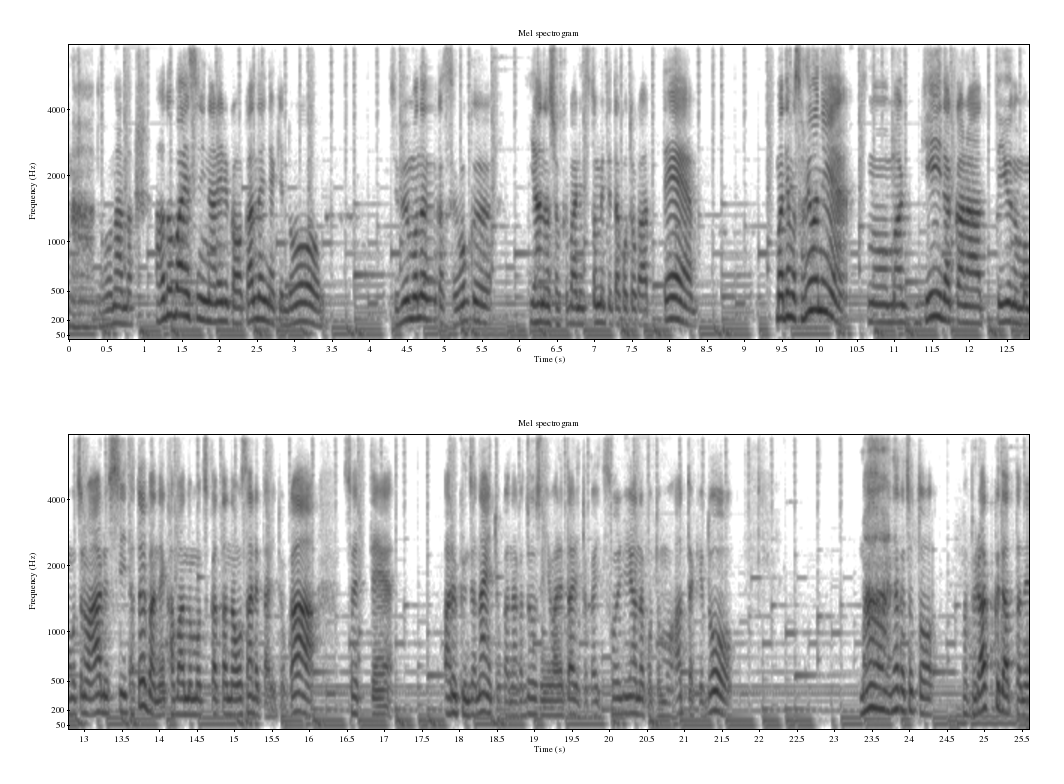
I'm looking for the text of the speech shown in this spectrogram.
まあどうなんだ。アドバイスになれるかわかんないんだけど、自分もなんかすごく嫌な職場に勤めてたことがあって、まあでもそれはね、そのまあゲイだからっていうのももちろんあるし、例えばね、カバンの持ち方直されたりとか、そうやって歩くんじゃないとか、なんか上司に言われたりとか、そういう嫌なこともあったけど、まあなんかちょっと、ブラックだったね。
